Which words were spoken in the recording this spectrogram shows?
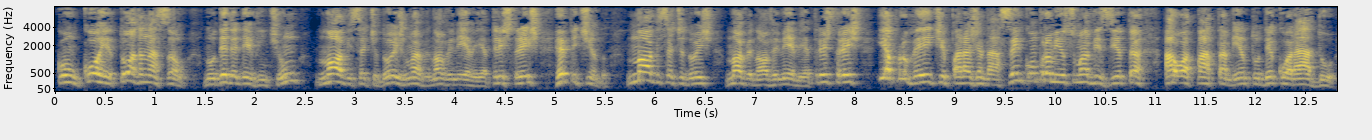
com o corretor da nação no DDD 21 972 996633, repetindo, 972 996633 e aproveite para agendar sem compromisso uma visita ao apartamento decorado.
